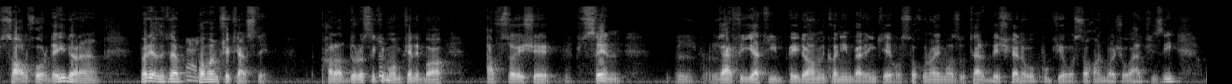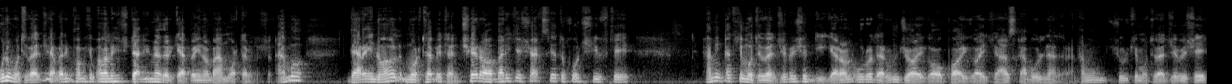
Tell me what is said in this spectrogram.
سال خورده ای دارم ولی از طرف بله. پامم شکسته. حالا درسته که ممکنه با افزایش سن ظرفیتی پیدا می‌کنیم برای اینکه استخونای ما زودتر بشکنه و پوکی استخوان باشه و هر چیزی. اونو متوجه ولی می‌خوام که اولا هیچ دلیل نداره که اینا به هم مرتبط باشن. اما در این حال مرتبطن. چرا؟ برای که شخصیت خودشیفته همینقدر که متوجه بشه دیگران او رو در اون جایگاه و پایگاهی که هست قبول ندارن. همون جور که متوجه بشه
